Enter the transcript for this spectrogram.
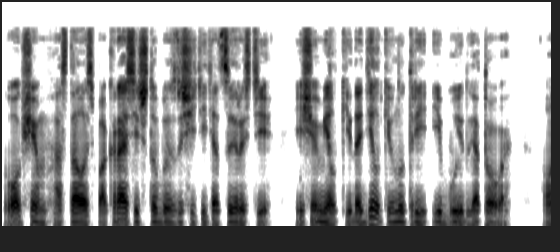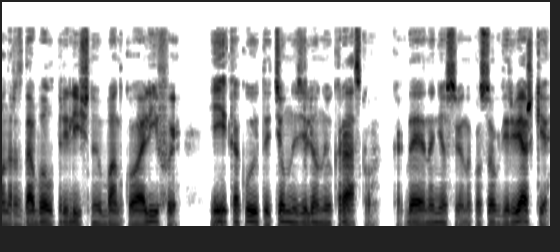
В общем, осталось покрасить, чтобы защитить от сырости, еще мелкие доделки внутри и будет готово. Он раздобыл приличную банку олифы, и какую-то темно-зеленую краску. Когда я нанес ее на кусок деревяшки,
